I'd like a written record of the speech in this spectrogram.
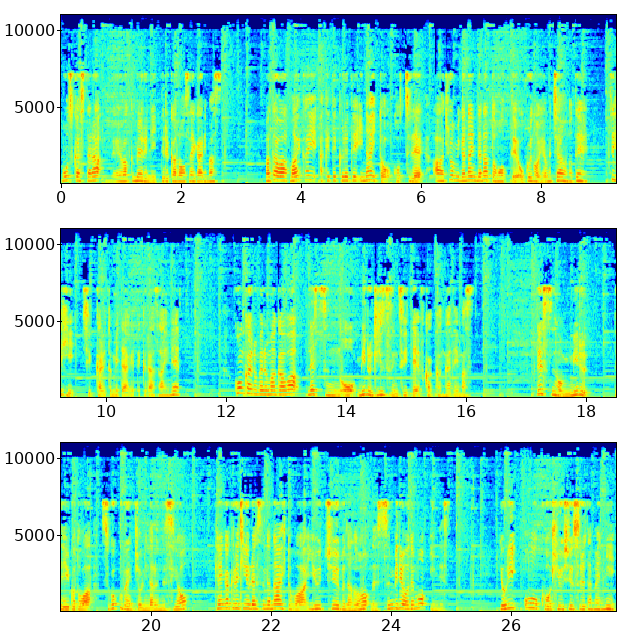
もしかしたら迷惑メールに行ってる可能性があります。または毎回開けてくれていないとこっちで、ああ、興味がないんだなと思って送るのをやめちゃうので、ぜひしっかりと見てあげてくださいね。今回のメルマガはレッスンを見る技術について深く考えています。レッスンを見るっていうことはすごく勉強になるんですよ。見学できるレッスンがない人は YouTube などのレッスンビデオでもいいんです。より多くを吸収するために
